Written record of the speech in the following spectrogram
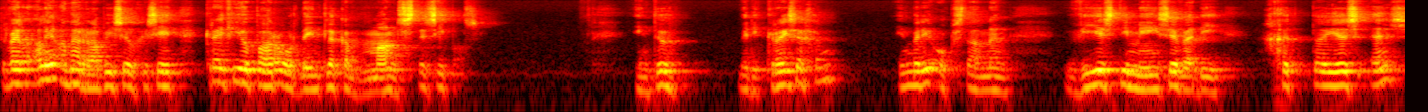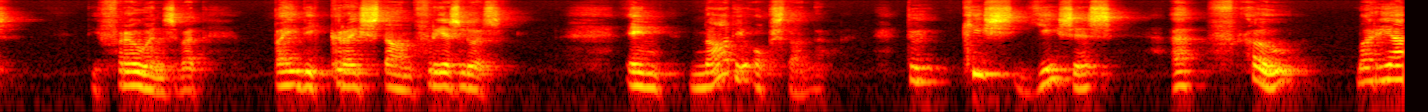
terwyl al die ander rabbies sou gesê het kry vir jou 'n paar ordentlike mans disippels. En toe met die kruisiging en met die opstanding wie is die mense wat die getuies is? Die vrouens wat by die kruis staan vreesloos. En na die opstanding toe kies Jesus 'n vrou Maria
